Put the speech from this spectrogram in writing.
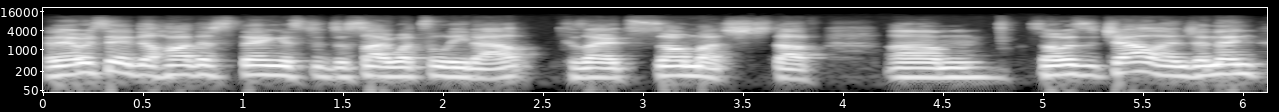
and I always say the hardest thing is to decide what to leave out because I had so much stuff. Um, so it was a challenge. And then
